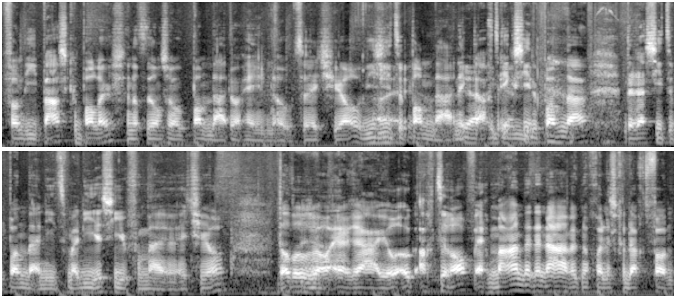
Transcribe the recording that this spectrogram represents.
van die basketballers. En dat er dan zo'n panda doorheen loopt, weet je wel. Wie ziet de panda? En ik ja, dacht, ik, ik zie de panda, de rest ziet de panda niet. Maar die is hier voor mij, weet je wel dat was wel erg raar, joh. Ook achteraf, echt maanden daarna, heb ik nog wel eens gedacht van...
